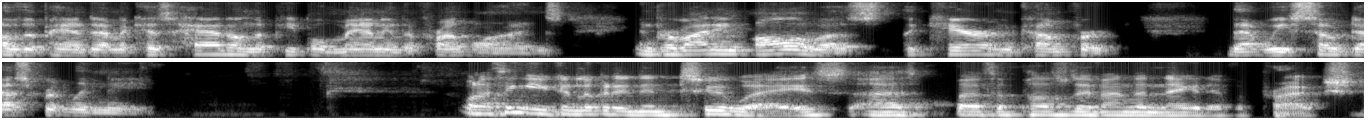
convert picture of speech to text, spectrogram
of the pandemic has had on the people manning the front lines in providing all of us the care and comfort that we so desperately need? Well, I think you can look at it in two ways, uh, both a positive and a negative approach.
